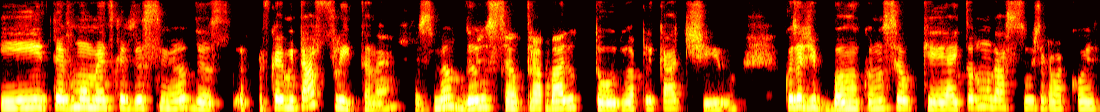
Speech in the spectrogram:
E teve um momento que eu disse assim, meu Deus, eu fiquei muito aflita, né? Eu disse, meu Deus do céu, trabalho todo, aplicativo, coisa de banco, não sei o quê. Aí todo mundo assusta aquela coisa.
